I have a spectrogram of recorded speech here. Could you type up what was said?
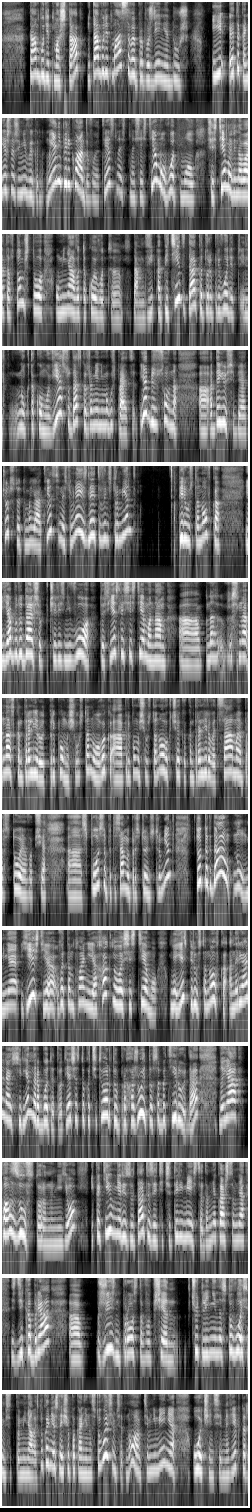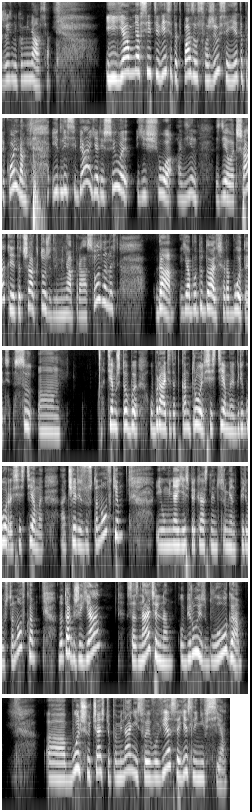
там будет масштаб, и там будет массовое пробуждение душ. И это, конечно же, невыгодно. Но я не перекладываю ответственность на систему. Вот, мол, система виновата в том, что у меня вот такой вот э, там аппетит, да, который приводит ну, к такому весу, да, с которым я не могу справиться. Я, безусловно, а, отдаю себе отчет, что это моя ответственность. У меня есть для этого инструмент – переустановка, и я буду дальше через него. То есть если система нам, а, нас, нас контролирует при помощи установок, а при помощи установок человека контролировать самое простое вообще а, способ, это самый простой инструмент, то тогда, ну, у меня есть, я в этом плане, я хакнула систему, у меня есть переустановка, она реально охеренно работает. Вот я сейчас только четвертую прохожу и то саботирую, да, но я ползу в сторону нее, и какие у меня результаты за эти четыре месяца? Месяца. Да мне кажется, у меня с декабря а, жизнь просто вообще чуть ли не на 180 поменялась. Ну, конечно, еще пока не на 180, но, тем не менее, очень сильно вектор жизни поменялся. И я, у меня все эти, весь этот пазл сложился, и это прикольно. И для себя я решила еще один сделать шаг, и этот шаг тоже для меня про осознанность. Да, я буду дальше работать с э, тем, чтобы убрать этот контроль системы, эгрегора системы а, через установки. И у меня есть прекрасный инструмент переустановка. Но также я сознательно уберу из блога а, большую часть упоминаний своего веса, если не все.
